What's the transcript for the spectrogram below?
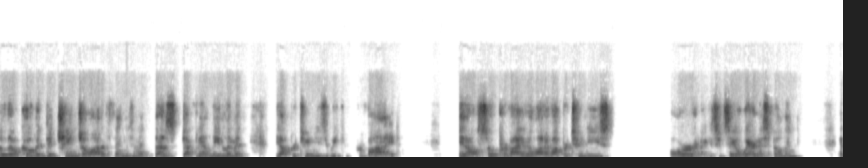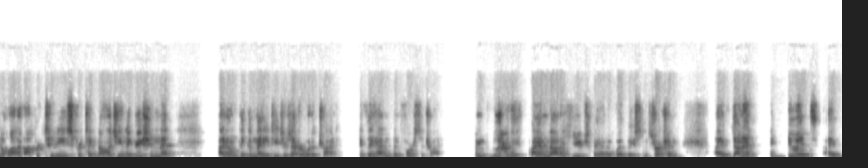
So, though COVID did change a lot of things, and it does definitely limit the opportunities we can provide, it also provided a lot of opportunities for, I guess you'd say, awareness building and a lot of opportunities for technology integration that I don't think many teachers ever would have tried if they hadn't been forced to try. I mean, literally, I am not a huge fan of web based instruction. I've done it, I do it, I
